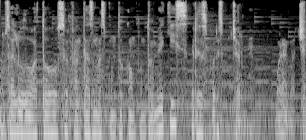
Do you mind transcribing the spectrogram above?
Un saludo a todos en fantasmas.com.mx. Gracias por escucharme. Buenas noches.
